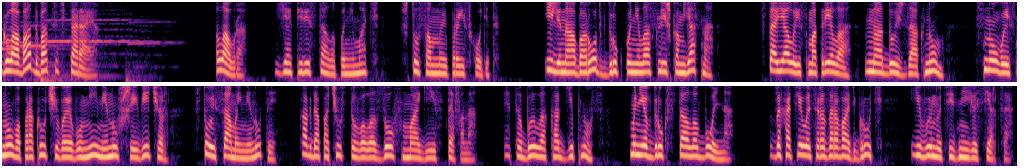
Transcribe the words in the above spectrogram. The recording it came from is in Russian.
Глава 22. Лаура. Я перестала понимать, что со мной происходит. Или наоборот, вдруг поняла слишком ясно. Стояла и смотрела на дождь за окном, снова и снова прокручивая в уме минувший вечер с той самой минуты, когда почувствовала зов магии Стефана. Это было как гипноз. Мне вдруг стало больно. Захотелось разорвать грудь и вынуть из нее сердце.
